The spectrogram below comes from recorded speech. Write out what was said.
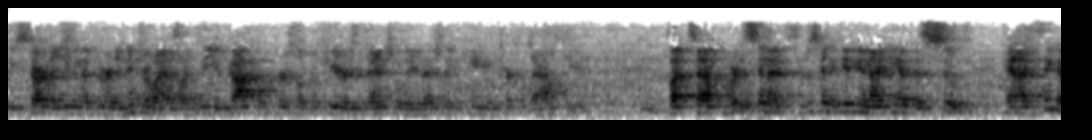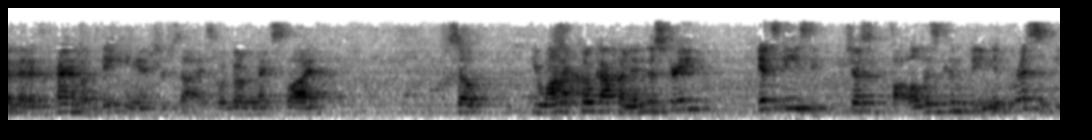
we started, even if you were in the hinterlands like me, you got the personal computers eventually. Eventually, it came and trickled down to you. But um, we're just gonna, I'm just gonna give you an idea of this soup, and I think of it as a kind of a baking exercise. We'll go to the next slide. So you want to cook up an industry? It's easy. Just follow this convenient recipe.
